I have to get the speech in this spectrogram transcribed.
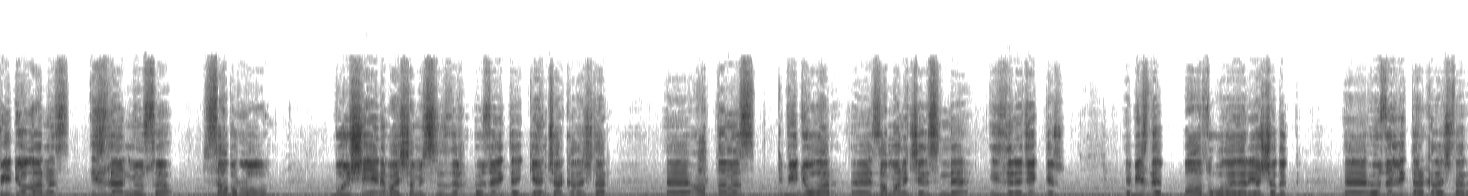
Videolarınız izlenmiyorsa sabırlı olun. Bu işe yeni başlamışsınızdır. Özellikle genç arkadaşlar e, attığınız videolar e, zaman içerisinde izlenecektir. E, biz de bazı olaylar yaşadık. E, özellikle arkadaşlar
